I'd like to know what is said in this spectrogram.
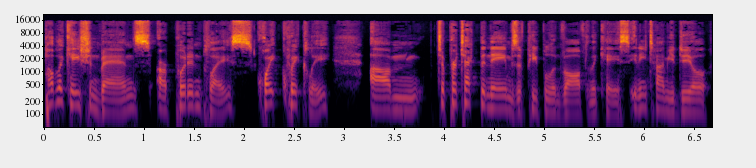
publication bans are put in place quite quickly um, to protect the names of people involved in the case. Anytime you deal,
